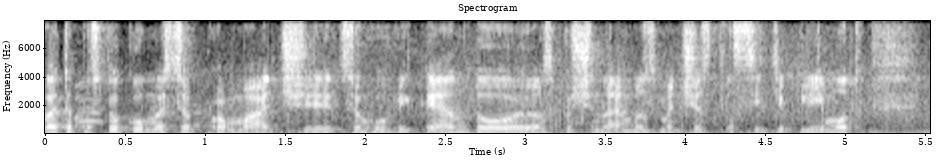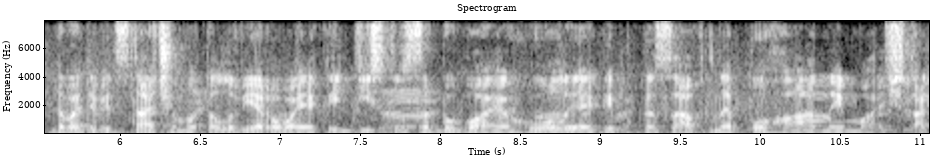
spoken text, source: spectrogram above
Давайте поспілкуємося про матчі цього вікенду. Розпочинаємо з Манчестер Сіті Плімут. Давайте відзначимо Таловєрова, який дійсно забиває голи, який показав непоганий матч. Так,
